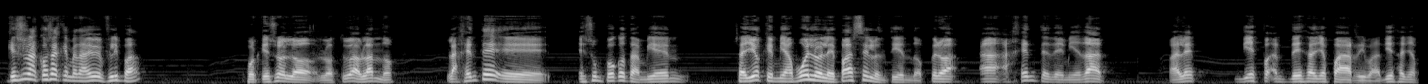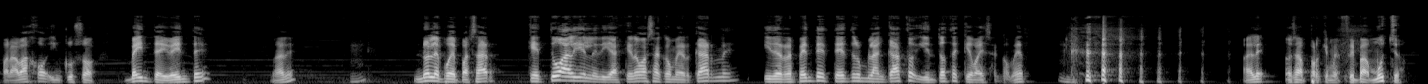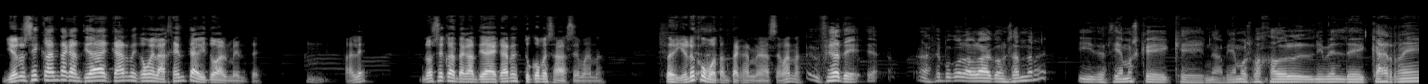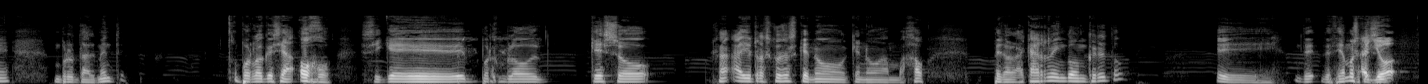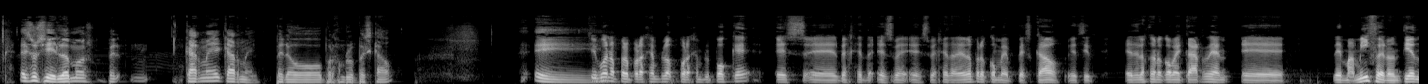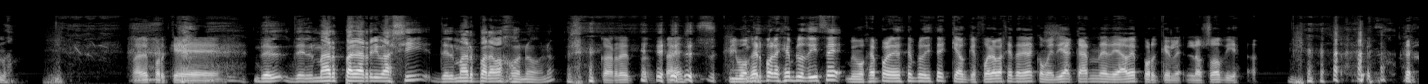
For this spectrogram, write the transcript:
Que es una cosa que me, también me flipa, porque eso lo, lo estuve hablando. La gente eh, es un poco también. O sea, yo que mi abuelo le pase lo entiendo, pero a, a- a gente de mi edad, ¿vale? 10, pa- 10 años para arriba, 10 años para abajo, incluso 20 y 20, ¿vale? ¿Mm? No le puede pasar que tú a alguien le digas que no vas a comer carne y de repente te entre un blancazo y entonces ¿qué vais a comer? ¿Vale? O sea, porque me flipa mucho. Yo no sé cuánta cantidad de carne come la gente habitualmente. Mm. ¿Vale? No sé cuánta cantidad de carne tú comes a la semana. Pero yo no como tanta carne a la semana. Fíjate, hace poco lo hablaba con Sandra y decíamos que, que habíamos bajado el nivel de carne brutalmente. Por lo que sea, ojo, sí que, por ejemplo, queso, o sea, hay otras cosas que no, que no han bajado. Pero la carne en concreto, eh, de- decíamos O sea, que yo. Eso sí, lo hemos... pero- carne, carne, pero por ejemplo pescado. Eh, Sí, bueno, pero por ejemplo, por ejemplo, Poke es, eh, vegeta- es, ve- es vegetariano, pero come pescado. Es decir, es de los que no come carne eh, de mamífero, entiendo. ¿Vale? Porque, Del, del mar para arriba sí, del mar para abajo no, ¿no? correcto, ¿sabes? Mi mujer, por ejemplo, dice, mi mujer, por ejemplo, dice que aunque fuera vegetariana comería carne de ave porque los odia.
